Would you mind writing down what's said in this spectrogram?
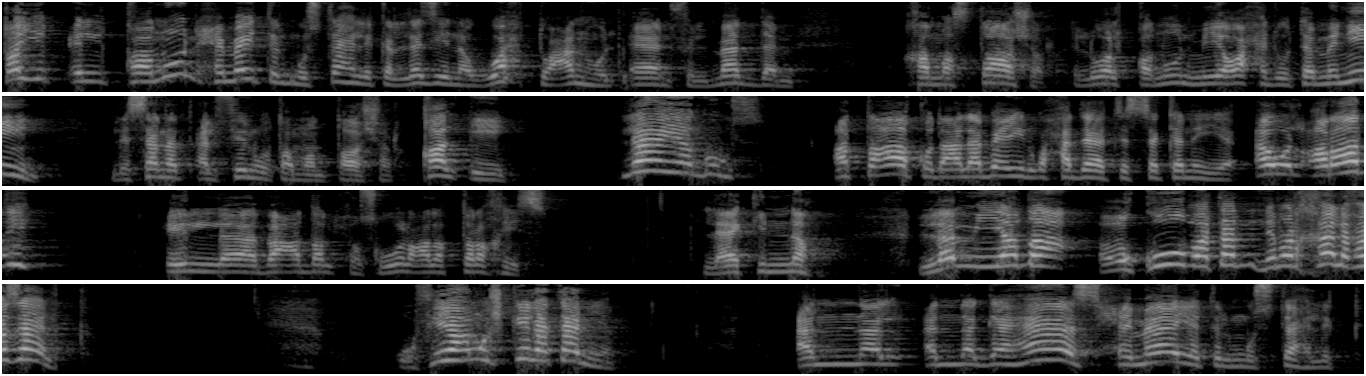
طيب القانون حماية المستهلك الذي نوهت عنه الآن في المادة 15 اللي هو القانون 181 لسنة 2018 قال إيه؟ لا يجوز التعاقد على بيع الوحدات السكنية أو الأراضي إلا بعد الحصول على التراخيص. لكنه لم يضع عقوبة لمن خالف ذلك. وفيها مشكلة تانية. أن أن جهاز حماية المستهلك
